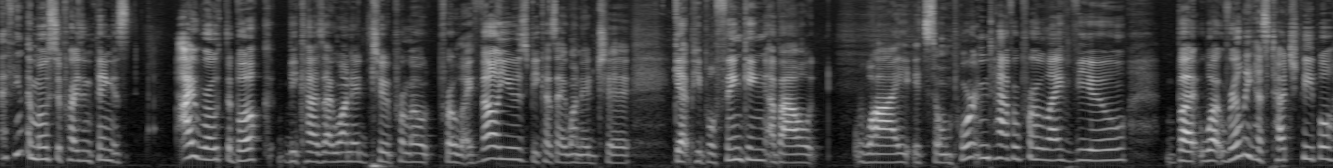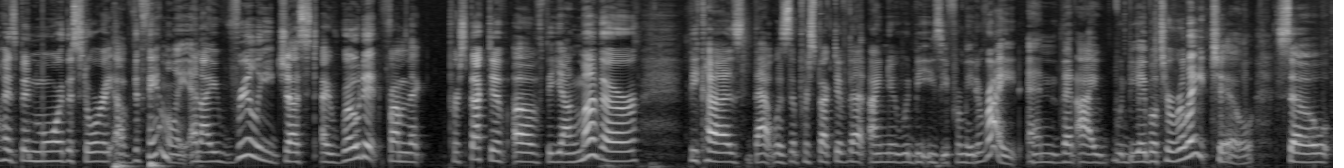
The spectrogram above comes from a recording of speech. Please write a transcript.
I think the most surprising thing is I wrote the book because I wanted to promote pro life values, because I wanted to get people thinking about why it's so important to have a pro life view. But what really has touched people has been more the story of the family. And I really just I wrote it from the perspective of the young mother because that was the perspective that I knew would be easy for me to write and that I would be able to relate to. So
